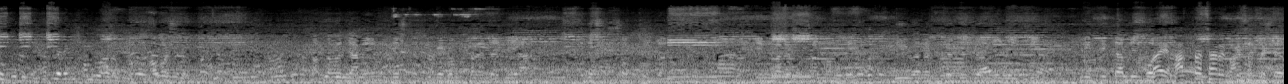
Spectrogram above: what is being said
বক্তব্য দিলেন আসলে কি সম্ভব অবশ্যই। আপনারা জানেন দেশনেত্রী বেগম খালেদা জিয়া এদেশের সবচেয়ে জনপ্রিয়। তিনবারের প্রধানমন্ত্রী দুইবারের বিরোধী দলীয় নেত্রী তিনি তেতাল্লিশ ভাই হাতটা ছাড়েন বাংলাদেশের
